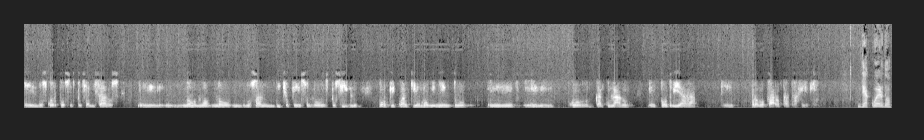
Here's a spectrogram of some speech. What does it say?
los cuerpos especializados no, no, no nos han dicho que eso no es posible, porque cualquier movimiento calculado podría provocar otra tragedia. De acuerdo.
